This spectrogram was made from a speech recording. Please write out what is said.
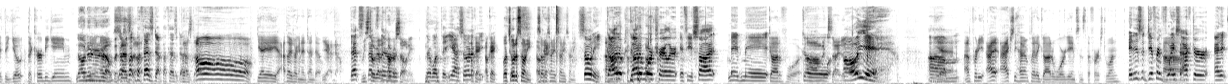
like the Yo- the Kirby game. No, no, no, no, no, announced. but No, Bethesda. but Bethesda, Bethesda. Bethesda. Oh, oh, oh, oh, oh, yeah, yeah, yeah. I thought you were talking Nintendo. yeah, no. That's we still got to cover Sony. Their one thing. Yeah. So Okay, okay. Let's go to Sony. Sony, Okay. Sony, Sony, Sony. Sony God of, God of War trailer. If you saw it, made me God of War. go. I'm excited. Oh yeah. yeah, Um, I'm pretty. I, I actually haven't played a God of War game since the first one. It is a different voice Uh, actor, and it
